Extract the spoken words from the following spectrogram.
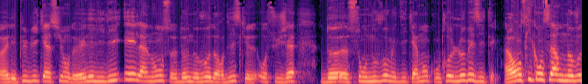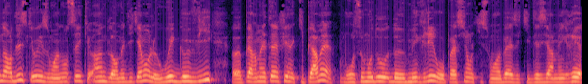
euh, les publications de Lilly et l'annonce de Novo Nordisk au sujet de son nouveau médicament contre l'obésité. Alors en ce qui concerne Novo Nordisk, eux, ils ont annoncé qu'un de leurs médicaments, le Wegovy, euh, qui permet grosso modo de maigrir aux patients qui sont obèses et qui désirent maigrir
